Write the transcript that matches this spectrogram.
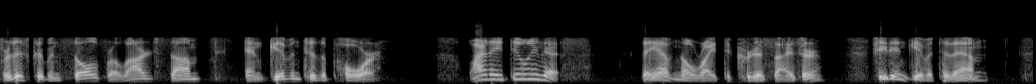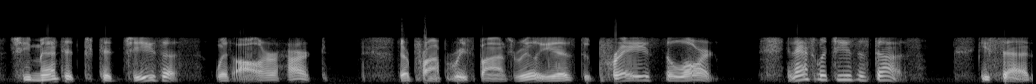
For this could have been sold for a large sum and given to the poor. Why are they doing this? They have no right to criticize her. She didn't give it to them. She meant it to Jesus with all her heart. Their proper response really is to praise the Lord. And that's what Jesus does. He said,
